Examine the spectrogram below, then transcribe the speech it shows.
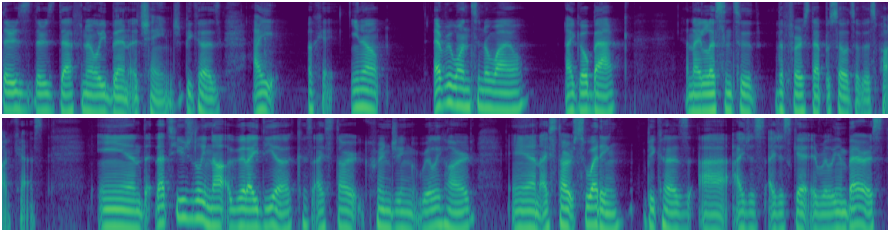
there's there's definitely been a change because I okay, you know, every once in a while I go back and I listen to the first episodes of this podcast and that's usually not a good idea because I start cringing really hard and I start sweating because uh, I just I just get really embarrassed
